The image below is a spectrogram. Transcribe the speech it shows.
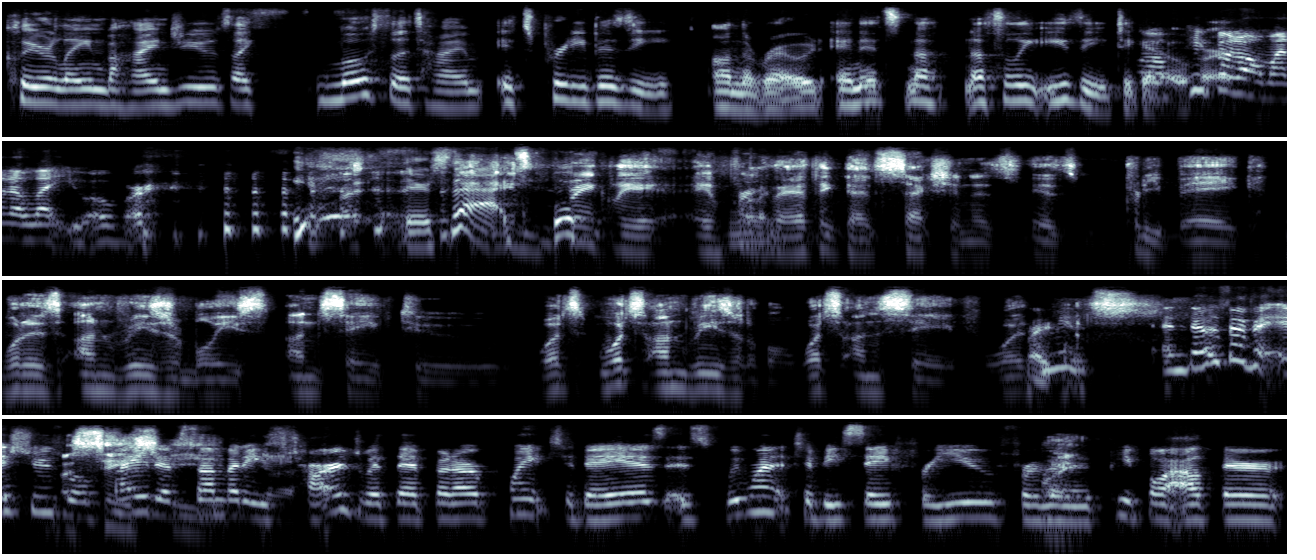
clear lane behind you, it's like most of the time it's pretty busy on the road and it's not necessarily easy to get well, over. people don't want to let you over. there's that. And frankly, and frankly, I think that section is is pretty vague. What is unreasonably s- unsafe to what's what's unreasonable? What's unsafe? What Right. what's And those are the issues we'll safe fight if somebody's yeah. charged with it. But our point today is is we want it to be safe for you, for the people out there,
